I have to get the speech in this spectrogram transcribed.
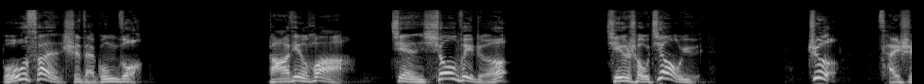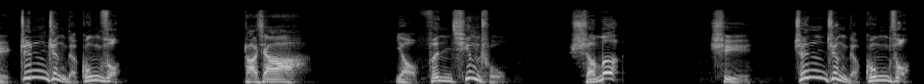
不算是在工作，打电话见消费者，接受教育，这。才是真正的工作。大家要分清楚，什么是真正的工作。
